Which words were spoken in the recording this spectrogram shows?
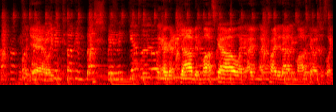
Yeah, like like I got a job in Moscow. Like I, I tried it out in Moscow. It's just like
